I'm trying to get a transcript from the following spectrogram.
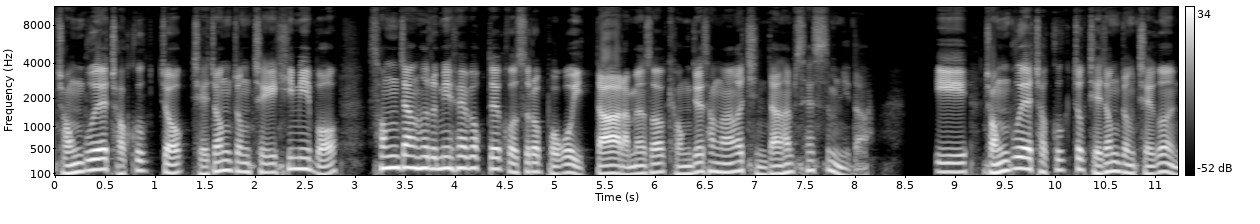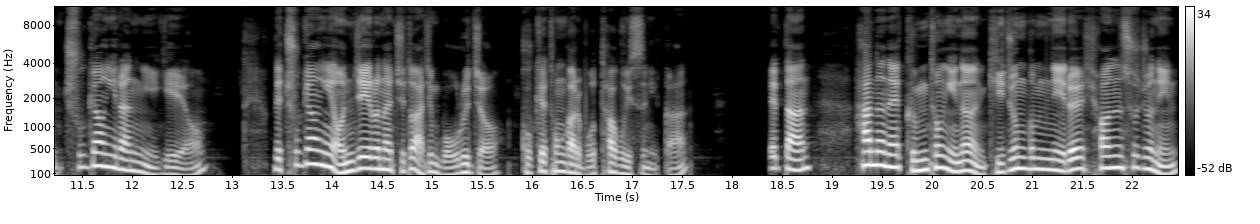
정부의 적극적 재정 정책에 힘입어 성장 흐름이 회복될 것으로 보고 있다라면서 경제 상황을 진단했습니다. 이 정부의 적극적 재정 정책은 추경이라는 얘기예요. 근데 추경이 언제 일어날지도 아직 모르죠. 국회 통과를 못 하고 있으니까. 일단 한은의 금통위는 기준금리를 현 수준인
